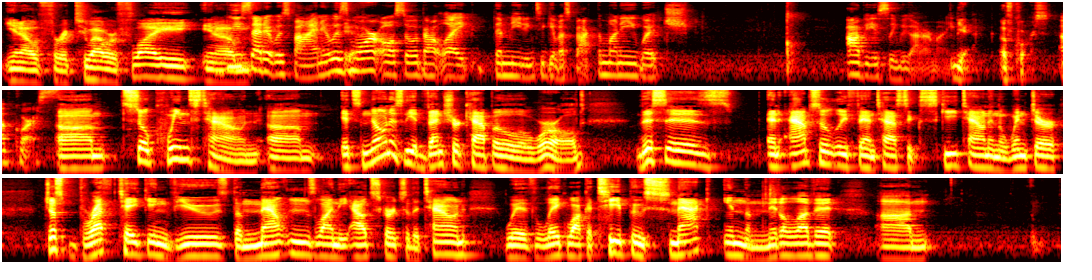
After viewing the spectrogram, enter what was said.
you know, for a two hour flight, you know, we said it was fine. It was Yeah. more also about like them needing to give us back the money, which obviously we got our money. yeah, of course. Of course. Um, so Queenstown, um, it's known as the adventure capital of the world. This is an absolutely fantastic ski town in the winter. Just breathtaking views. The mountains line the outskirts of the town, with Lake Wakatipu smack in the middle of it. Um,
